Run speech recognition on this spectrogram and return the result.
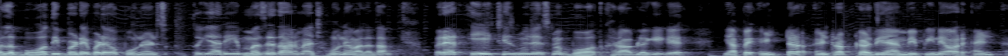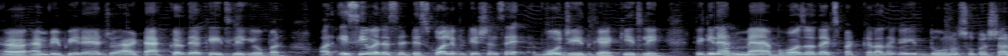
मतलब बहुत ही बड़े बड़े ओपोनेंट्स तो यार ये मज़ेदार मैच होने वाला था। पर यार एक चीज़ मुझे इसमें बहुत ख़राब लगी कि यहाँ पे इंटर इंटरप्ट कर दिया एम ने और एम ने जो है अटैक कर दिया केथली के ऊपर। और इसी वजह से डिस्कालिफिकेशन से वो जीत गए केथली लेकिन यार मैं बहुत ज़्यादा एक्सपेक्ट कर था क्योंकि दोनों सुपरस्टार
